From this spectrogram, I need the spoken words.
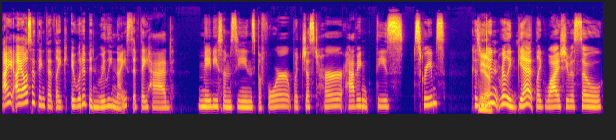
I I also think that like it would have been really nice if they had maybe some scenes before with just her having these screams cuz you Yeah. didn't really get like why she was so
